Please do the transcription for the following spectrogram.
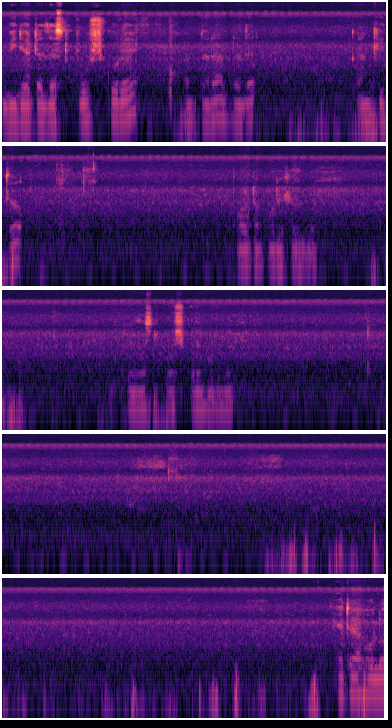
ভিডিওটা জাস্ট পুশ করে আপনারা আপনাদের কাঙ্ক্ষিত পড়াটা পড়ে ফেলবেন। জাস্ট পুশ করে পড়বেন। এটা হলো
